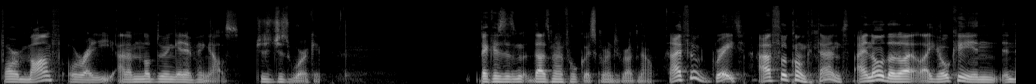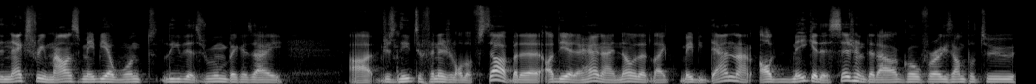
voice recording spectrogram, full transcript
for a month already, and I'm not doing anything else, just just working. Because that's, my focus currently right now, and I feel great. I feel content. I know that like okay, in in the next three months, maybe I won't leave this room because I uh, just need to finish a lot of stuff. But uh, on the other hand, I know that like maybe then I'll make a decision that I'll go, for example, to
